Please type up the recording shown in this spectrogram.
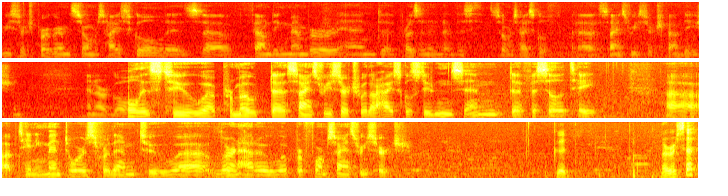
research program at Somers High School as uh, founding member and uh, president of the Somers High School uh, Science Research Foundation. And our goal is to promote science research with our high school students and facilitate uh, obtaining mentors for them to uh, learn how to uh, perform science research. Good. Marisa?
